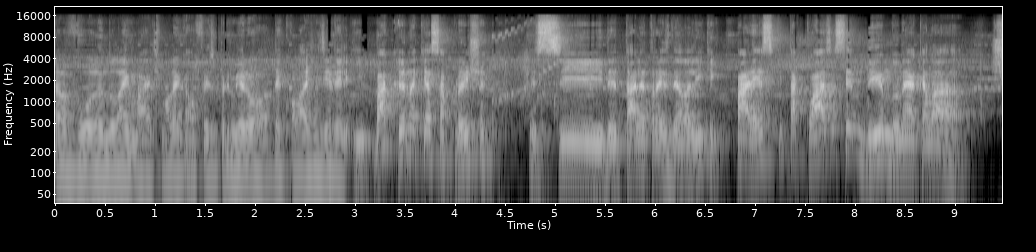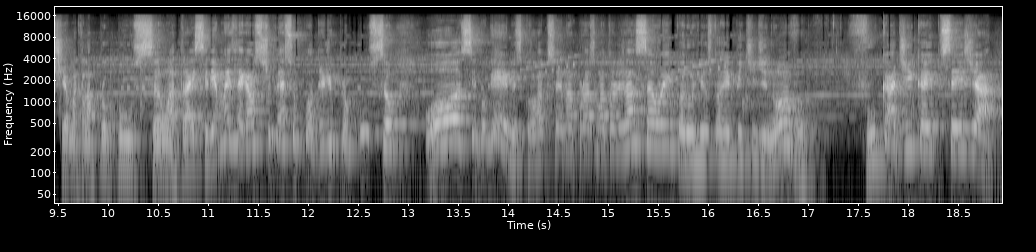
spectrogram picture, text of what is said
uh, voando lá em Marte. Mas legal, fez o primeiro decolagemzinha dele. E bacana que essa prancha, esse detalhe atrás dela ali, que parece que tá quase acendendo, né? Aquela chama aquela propulsão atrás. Seria mais legal se tivesse o poder de propulsão. Ô, Cibo Games, coloca isso aí na próxima atualização, hein? Quando o Houston repetir de novo, Fuca a dica aí pra vocês já.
